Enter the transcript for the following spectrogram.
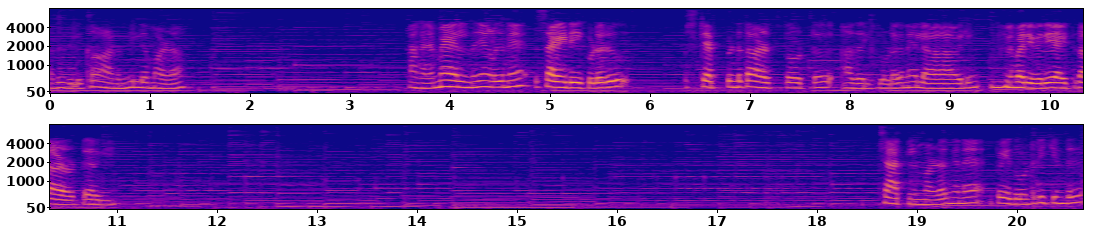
അത് ഇതിൽ കാണുന്നില്ല മഴ. അങ്ങനെ മേലിൽ നിന്ന് ഞങ്ങളിങ്ങനെ സൈഡിൽ കൂടെ ഒരു സ്റ്റെപ്പ് ഉണ്ട് താഴത്തോട്ട് അതിൽ കൂടെ അങ്ങനെ എല്ലാവരും ഇങ്ങനെ വരി വരിയായിട്ട് താഴോട്ട് ഇറങ്ങി. ചാറ്റൽ മഴ ഇങ്ങനെ പെയ്തുകൊണ്ടിരിക്കുന്നുണ്ട്.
